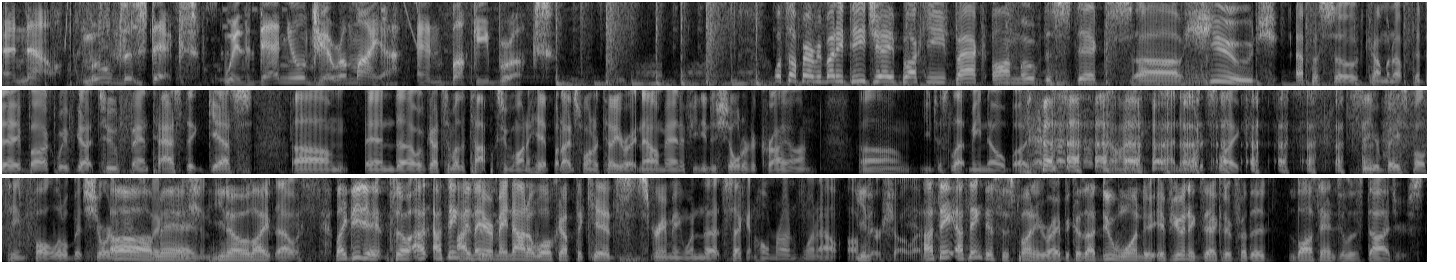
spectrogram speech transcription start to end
And now, Move the Sticks with Daniel Jeremiah and Bucky Brooks. What's up, everybody? DJ Bucky back on Move the Sticks. Uh, huge episode coming up today, Buck. We've got two fantastic guests, um, and uh, we've got some other topics we want to hit. But I just want to tell you right now, man, if you need a shoulder to cry on, um, you just let me know, bud. you know, hey, I know what it's like. See your baseball team fall a little bit short of Oh man, you know, like that was. like DJ. So I, I think I may is, or may not have woke up the kids screaming when that second home run went out off you know, Kershaw last. I night. think I think this is funny, right? Because I do wonder if you're an executive for the Los Angeles Dodgers,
